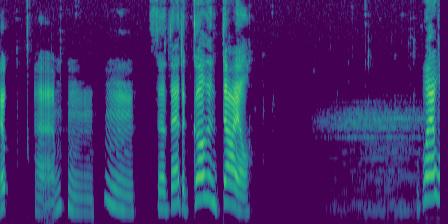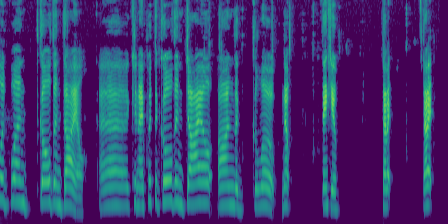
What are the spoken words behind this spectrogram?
Nope. Um, hmm. Hmm. So there's a golden dial. Where would one golden dial? Uh, can I put the golden dial on the globe? Nope. Thank you. Stop it. Stop it.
